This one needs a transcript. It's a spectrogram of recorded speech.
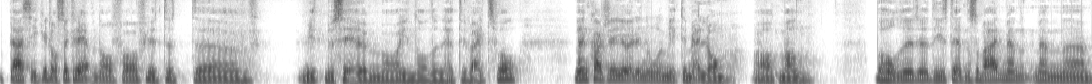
Det er sikkert også krevende å få flyttet uh, mitt museum og innholdet ned til Eidsvoll. Men kanskje gjøre noe midt imellom. Og at man beholder de stedene som er, men, men uh,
